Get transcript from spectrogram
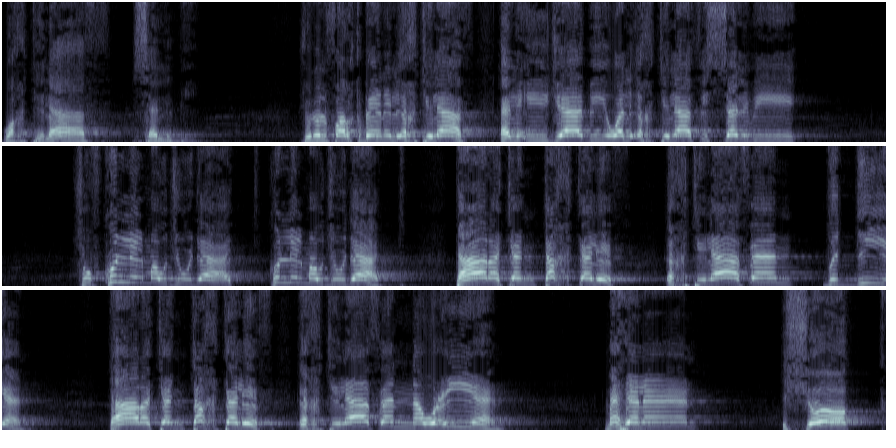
واختلاف سلبي. شنو الفرق بين الاختلاف الإيجابي والاختلاف السلبي؟ شوف كل الموجودات كل الموجودات تارة تختلف اختلافا ضديا. تارة تختلف اختلافا نوعيا. مثلا الشوك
